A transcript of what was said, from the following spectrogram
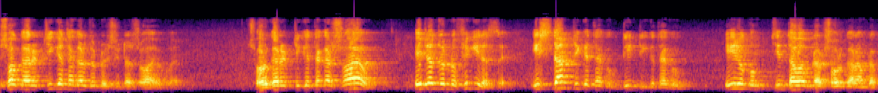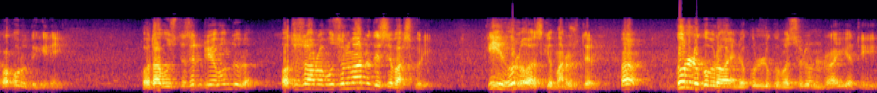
সরকারের টিকে থাকার জন্য সেটা সহায়ক হয়। সরকারের টিকে থাকার সহায়ক, এটার জন্য ফিকির আছে। ইসলাম টিকে থাকুক, দিন টিকে থাকুক এইরকম চিন্তা ভাবনার সরকার আমরা কখনো দেখি নেই। কথা বুঝতেছেন প্রিয় বন্ধুরা? অথচ আমরা মুসলমান দেশে বাস করি। কি হলো আজকে মানুষদের? হ্যাঁ? কুল্লুকুম রায় কুল্লুকুম আসলুন রাইয়াতি।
